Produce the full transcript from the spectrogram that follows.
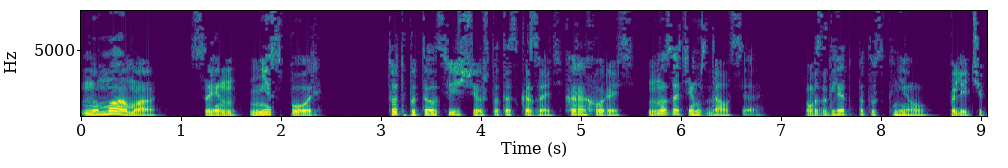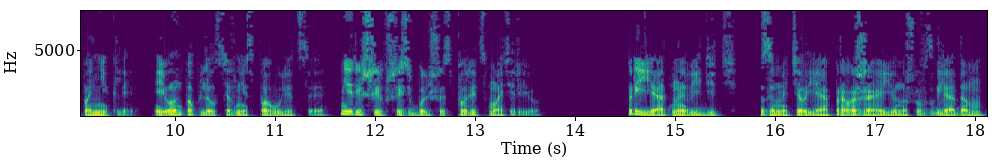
«Но мама...» «Сын, не спорь. Тот пытался еще что-то сказать, хорохорясь, но затем сдался. Взгляд потускнел, плечи поникли, и он поплелся вниз по улице, не решившись больше спорить с матерью. «Приятно видеть», — заметил я, провожая юношу взглядом.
